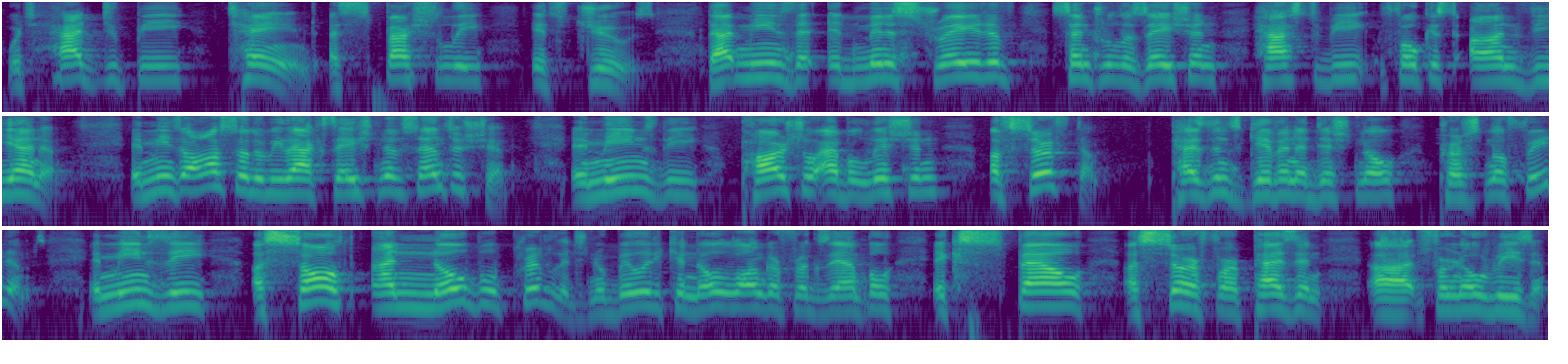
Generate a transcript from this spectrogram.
which had to be tamed, especially its Jews. That means that administrative centralization has to be focused on Vienna. It means also the relaxation of censorship. It means the partial abolition of serfdom, peasants given additional personal freedoms. It means the assault on noble privilege. Nobility can no longer, for example, expel a serf or a peasant uh, for no reason.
